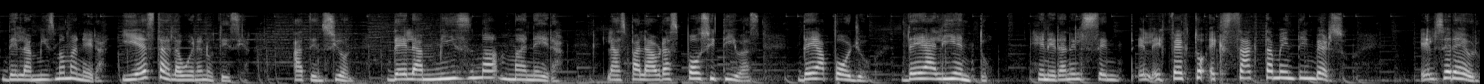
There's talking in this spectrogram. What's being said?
De la misma manera, y esta es la buena noticia, atención, de la misma manera, las palabras positivas de apoyo, de aliento, generan el, efecto exactamente inverso. El cerebro,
